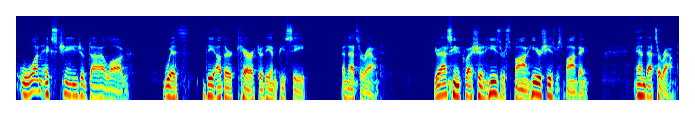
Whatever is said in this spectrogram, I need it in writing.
one exchange of dialogue with the other character, the NPC, and that's a round. You're asking a question, he's respond, he or she's responding, and that's around.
